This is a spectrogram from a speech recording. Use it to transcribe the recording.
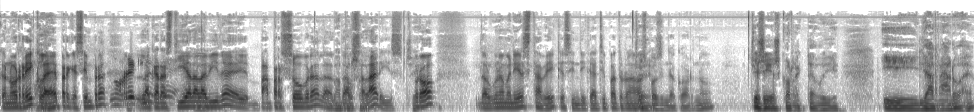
que no arregla, eh? perquè sempre No la carestia de la vida eh, va per sobre de, Va per dels sobre, salaris. sí. Però, d'alguna manera, està bé que sindicats i patronals Sí. es posin d'acord, no? Sí, sí, és correcte, vull dir. I ja raro, eh?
